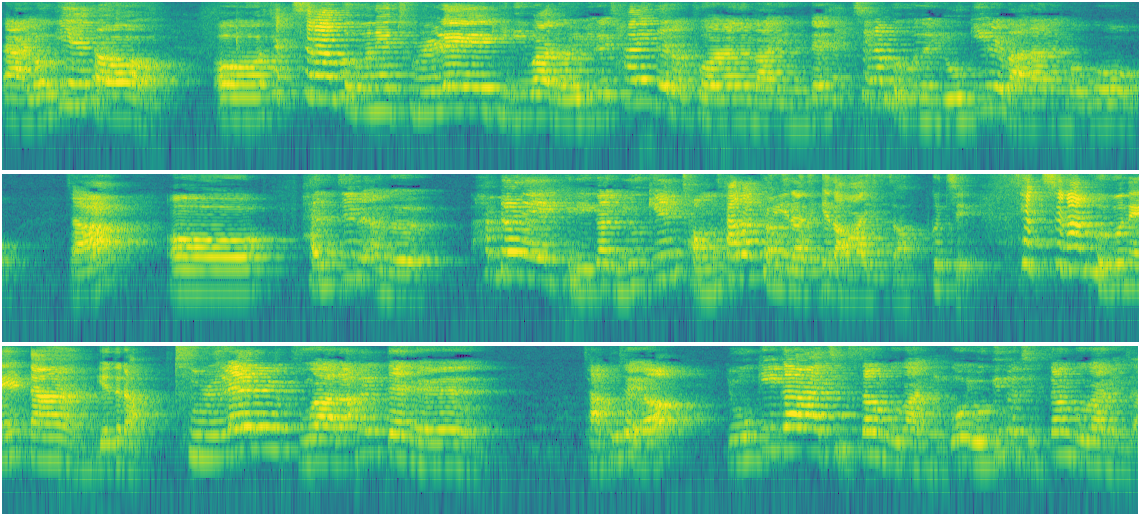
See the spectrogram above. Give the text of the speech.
자, 자, 여기에서 어, 색칠한 부분의 둘레 길이와 넓이를 차례대로 구하라는 말이 있는데 색칠한 부분은 여기를 말하는 거고 자, 어, 반지를 아, 그, 한 변의 길이가 6인 정사각형이라는 게 나와 있어. 그치? 색칠한 부분에 일단 얘들아 둘레를 구하라 할 때는 자 보세요. 여기가 직선 구간이고 여기도 직선 구간이죠.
